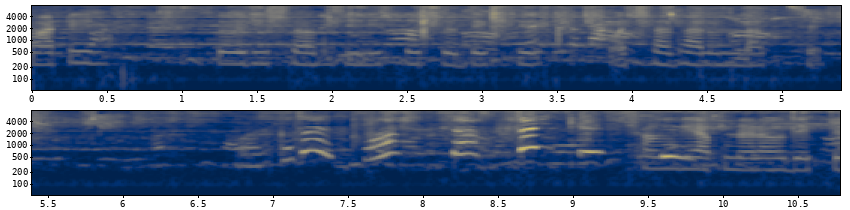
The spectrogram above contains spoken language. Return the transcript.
মাটির তৈরি সব জিনিসপত্র দেখতে অসাধারণ লাগছে। সঙ্গে আপনারাও দেখতে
